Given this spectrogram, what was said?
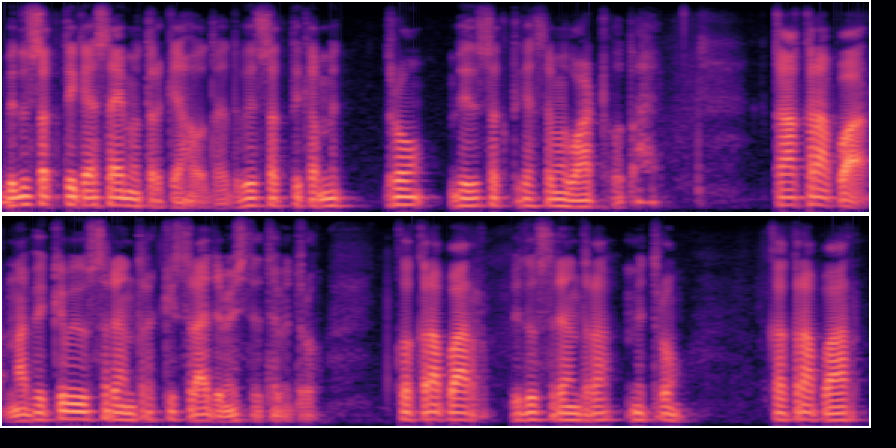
विद्युत शक्ति का ऐसा मात्र क्या होता है? तो विद्युत शक्ति का मित्रों, विद्युत शक्ति का समय वाट होता है। काकरापार नाभिक के विद्युत संयंत्र किस राज्य में स्थित है मित्रों? ककरापार विद्युत संयंत्र मित्रों, ककरापार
